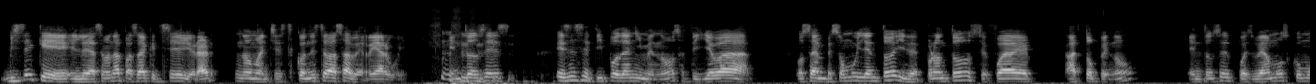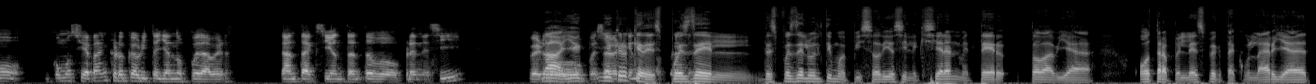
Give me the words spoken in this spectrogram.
¿viste que el de la semana pasada que te hice llorar? No manches, con este vas a berrear, güey. Entonces, es ese tipo de anime, ¿no? O sea, te lleva, o sea, empezó muy lento y de pronto se fue a tope, ¿no? Entonces, pues veamos cómo, cómo cierran. Creo que ahorita ya no puede haber tanta acción, tanto frenesí. Pero no, yo, pues, creo que después del, después del último episodio, si le quisieran meter todavía otra pelea espectacular, ya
